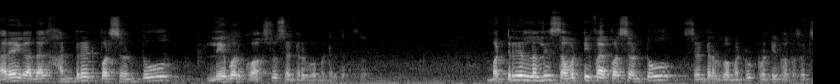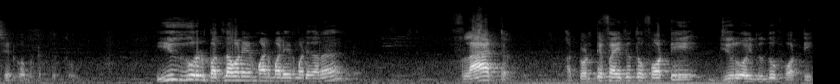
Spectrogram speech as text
ನರೇಗಾದಾಗ hundred percent labour cost central government ಇರ್ತಿತ್ತು. ಮಟೀರಿಯಲಲ್ಲಿ seventy five percent central government twenty five percent state government ಇರ್ತಿತ್ತು. ಈಗ ಇವ್ರ ಬದಲಾವಣೆ ಏನು ಮಾಡಿ ಮಾಡಿ, ಏನು ಮಾಡಿದ್ದಾರೆ ಫ್ಲ್ಯಾಟ್ ಟ್ವೆಂಟಿ ಫೈವ್ ಇದ್ದದ್ದು ಫಾರ್ಟಿ ಜೀರೋ ಇದ್ದದ್ದು ಫಾರ್ಟಿ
